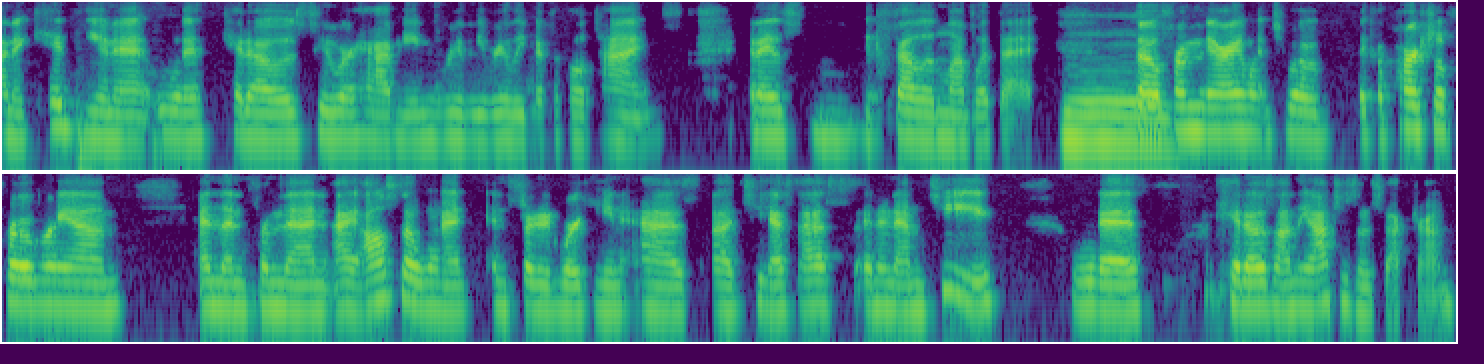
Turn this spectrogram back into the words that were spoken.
on a kids unit with kiddos who were having really, really difficult times. And I just, like, fell in love with it. Mm. So from there, I went to a like a partial program, and then from then, I also went and started working as a TSS and an MT with kiddos on the autism spectrum.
